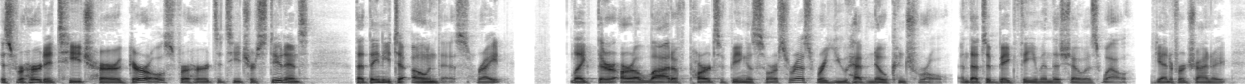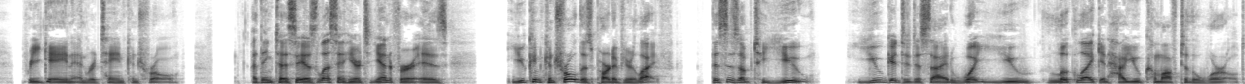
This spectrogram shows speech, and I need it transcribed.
is for her to teach her girls, for her to teach her students that they need to own this, right? Like there are a lot of parts of being a sorceress where you have no control. And that's a big theme in the show as well. Yennefer trying to regain and retain control. I think Tissaia's lesson here to Yennefer is you can control this part of your life. This is up to you you get to decide what you look like and how you come off to the world.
